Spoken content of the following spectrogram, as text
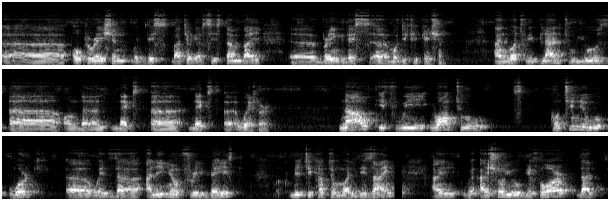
uh, operation with this material system by uh, bring this uh, modification and what we plan to use uh, on the next next wafer. Now if we want to continue work uh, with the aluminum-free based multi-quantum well design. I, I show you before that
